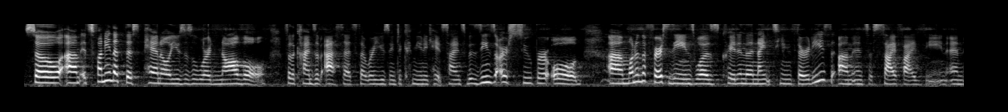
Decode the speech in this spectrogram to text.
So um, it's funny that this panel uses the word novel for the kinds of assets that we're using to communicate science, but zines are super old. Um, one of the first zines was created in the 1930s, um, and it's a sci-fi zine. And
